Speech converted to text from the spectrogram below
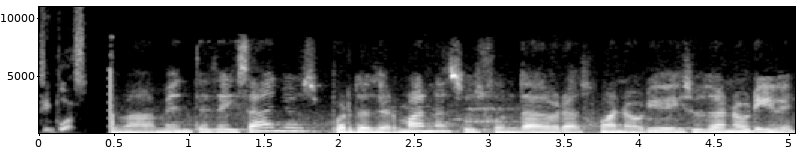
18 plus. aproximadamente seis años por dos hermanas, sus fundadoras Juana Uribe y Susana Uribe,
